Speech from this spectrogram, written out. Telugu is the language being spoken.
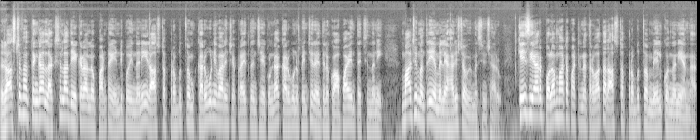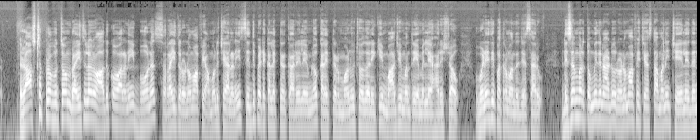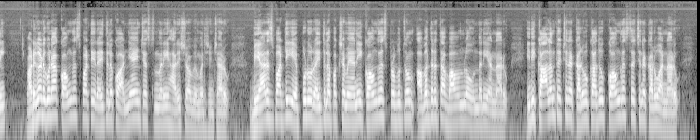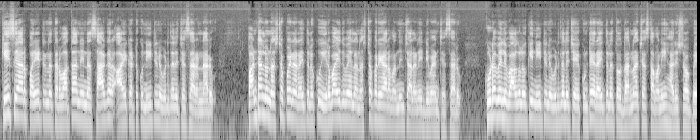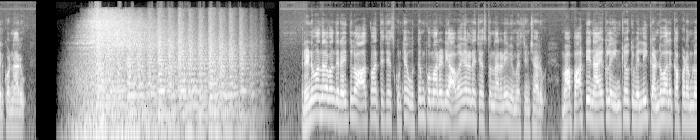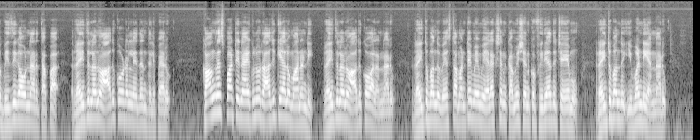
రాష్ట్ర వ్యాప్తంగా లక్షలాది ఎకరాల్లో పంట ఎండిపోయిందని రాష్ట్ర ప్రభుత్వం కరువు నివారించే ప్రయత్నం చేయకుండా కరువును పెంచి రైతులకు అపాయం తెచ్చిందని మాజీ మంత్రి ఎమ్మెల్యే హరీష్ రావు విమర్శించారు. కేసీఆర్ పొలంబాట పట్టిన తర్వాత రాష్ట్ర ప్రభుత్వం మేల్కొందని అన్నారు. రాష్ట్ర ప్రభుత్వం రైతులను ఆదుకోవాలని బోనస్ రైతు రుణమాఫీ అమలు చేయాలని సిద్దిపేట కలెక్టర్ కార్యాలయంలో కలెక్టర్ మను చౌదరికి మాజీ మంత్రి ఎమ్మెల్యే హరీష్ రావు విడేతి పత్రం అందజేశారు. డిసెంబర్ తొమ్మిది నాడు రుణమాఫీ చేస్తామని చేయలేదని అడుగడుగునా కాంగ్రెస్ పార్టీ రైతులకు అన్యాయం చేస్తుందని హరీష్ రావు విమర్శించారు. బీఆర్ఎస్ పార్టీ ఎప్పుడూ రైతుల పక్షమే అని కాంగ్రెస్ ప్రభుత్వం అభద్రతా భావంలో ఉందని అన్నారు. ఇది కాలం తెచ్చిన కరువు కాదు కాంగ్రెస్ తెచ్చిన కరువు అన్నారు. కేసీఆర్ పర్యటన తర్వాత నిన్న సాగర్ ఆయకట్టుకు నీటిని విడుదల చేశారన్నారు. పంటలు నష్టపోయిన రైతులకు ఇరవై ఐదు వేల నష్టపరిహారం అందించాలని డిమాండ్ చేశారు. కూడవెల్లి వాగులోకి నీటిని విడుదల చేయకుంటే రైతులతో ధర్నా చేస్తామని హరీష్ రావు పేర్కొన్నారు. రెండు వందల మంది రైతులు ఆత్మహత్య చేసుకుంటే ఉత్తమ్ కుమార్ రెడ్డి అవహేళన చేస్తున్నారని విమర్శించారు. మా పార్టీ నాయకుల ఇంట్లోకి వెళ్ళి కండువాలు కప్పడంలో బిజీగా ఉన్నారు తప్ప రైతులను ఆదుకోవడం లేదని తెలిపారు. కాంగ్రెస్ పార్టీ నాయకులు రాజకీయాలు మానండి రైతులను ఆదుకోవాలన్నారు. రైతు బంధు వేస్తామంటే మేము ఎలక్షన్ కమిషన్కు ఫిర్యాదు చేయము రైతు బంధు ఇవ్వండి అన్నారు.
